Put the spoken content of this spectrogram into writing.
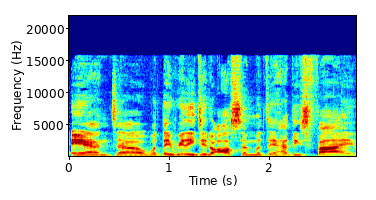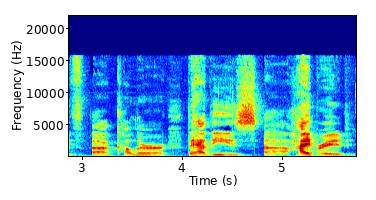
And uh, what they really did awesome was they had these five uh, color, they had these uh, hybrid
